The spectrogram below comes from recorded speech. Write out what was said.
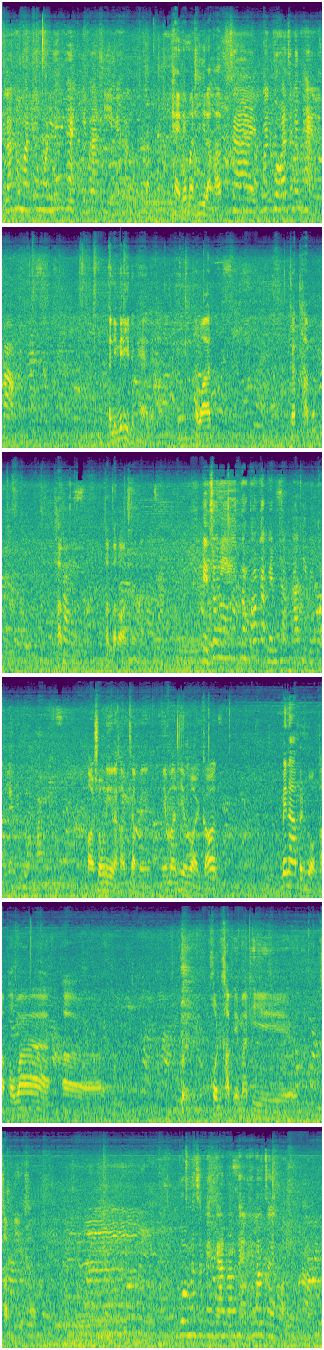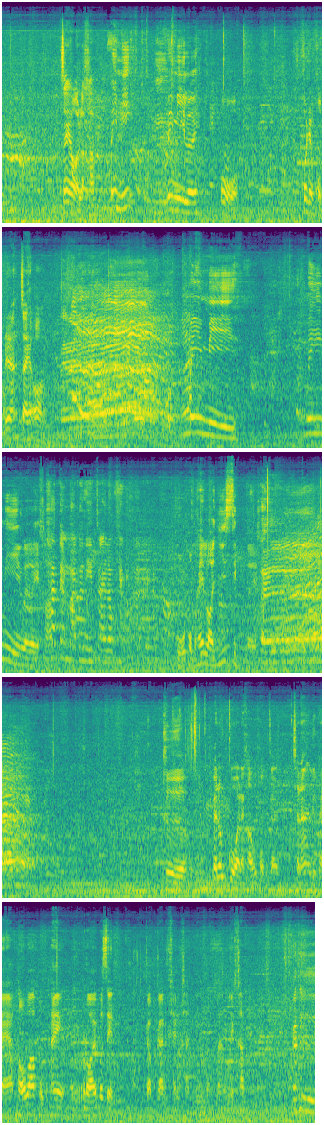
แล้วโทมัสกังวลเรื่องแผน MRT ไหมครับแผนในมาที่เหรอครับ ใช่ว่ากลัวว่าจะเป็นแผนหรือเปล่า อันนี้ไม่ได้อยู่ในแผนเลยครับ เพราะว่าก็ทำททำทำตลอดนะครับ เห็นช่วงนี้น้องกล้องกลับเป็นทางอาร์ทีไปก่อนเลยเป็นห่วงบ้าง พอช่วงนี้นะครับกลับไปเอ็มอาร์ทีบ่อยก็ไม่น่าเป็นห่วงครับ เพราะว่าเอ่อคนขับ MRT ขับดีครับ กลัวมันจะเป็นการวางแผนให้เราใจอ่อนหรือเปล่าใจอ่อนเหรอครับ ไม่มีไม่มีเลย โอ้คนอย่างผมเนี่ยนะใจอ่อน ไม่มีไม่มีเลยครับ ถ้าเต็มร้อยตอนนี้ใจเราแข็งขนาดไหนครับ โหผมให้ 120 เลยคเอรับอ คือไม่ต้องกลัวนะครับว่าผมจะชนะหรือแพ้ เพราะว่าผมให้100%กับการแข่งขันนี้มากๆเลยครับ ก็คือ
